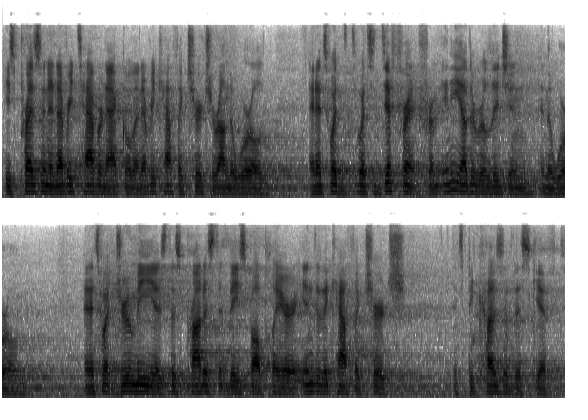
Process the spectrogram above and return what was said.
He's present in every tabernacle and every Catholic church around the world. And it's what, what's different from any other religion in the world. And it's what drew me as this Protestant baseball player into the Catholic Church. It's because of this gift.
